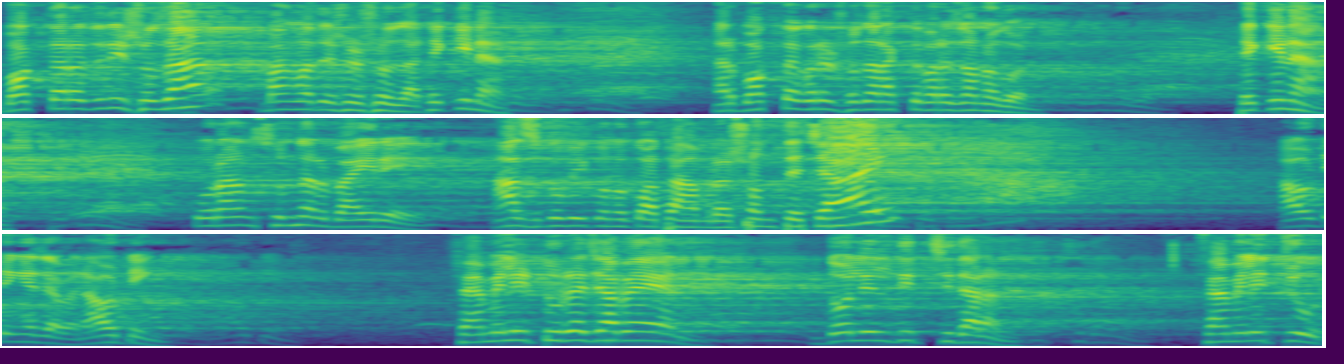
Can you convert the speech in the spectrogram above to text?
বক্তারা যদি সোজা বাংলাদেশের সোজা, ঠিক কিনা? আর বক্তা করে সোজা রাখতে পারে জনগণ, ঠিক কিনা? কোরআন সুন্নার বাইরে আজগবি কোনো কথা আমরা শুনতে চাই? আউটিং এ যাবেন, আউটিং। ফ্যামিলি ট্যুরে যাবেন। দলিল দিচ্ছি, দাঁড়ান। Family tour.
